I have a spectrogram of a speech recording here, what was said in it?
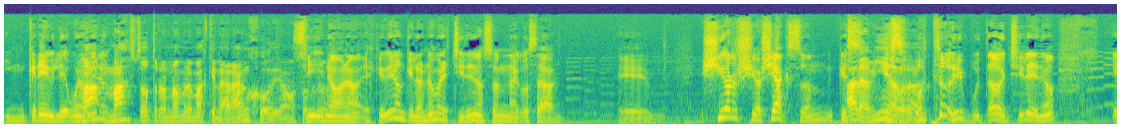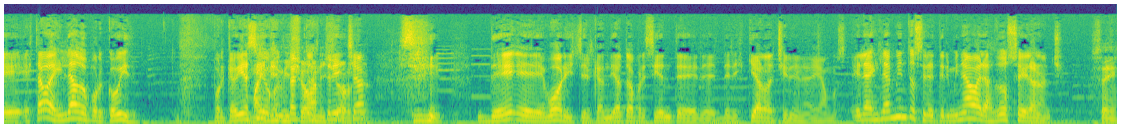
increíble. Bueno, Má- ¿vieron? más otro nombre más que naranjo, digamos. Sí, otro- no, no. Es que vieron que los nombres chilenos son una cosa. Eh, Giorgio Jackson, que es, la que es otro diputado chileno, eh, estaba aislado por COVID. Porque había sido contacto estrecha sí, de eh, Boric, el candidato a presidente de, de- de la izquierda chilena, digamos. El aislamiento se le terminaba a las 12 de la noche. Sí.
